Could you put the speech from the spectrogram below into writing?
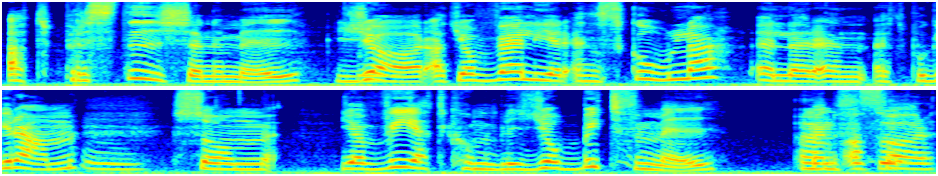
att prestigen i mig gör att jag väljer en skola eller en, ett program Mm. som jag vet kommer bli jobbigt för mig. Men alltså, för, för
